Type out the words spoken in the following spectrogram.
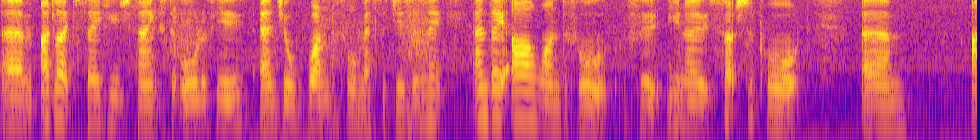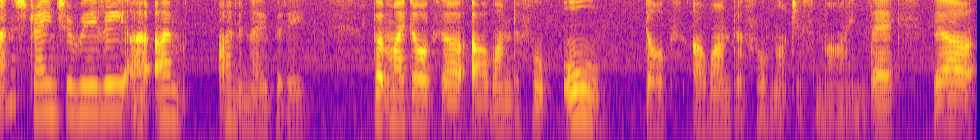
Um, I'd like to say a huge thanks to all of you and your wonderful messages, and they and they are wonderful for you know such support. Um, I'm a stranger, really. I, I'm I'm a nobody. But my dogs are, are wonderful. All dogs are wonderful, not just mine. They're, they are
